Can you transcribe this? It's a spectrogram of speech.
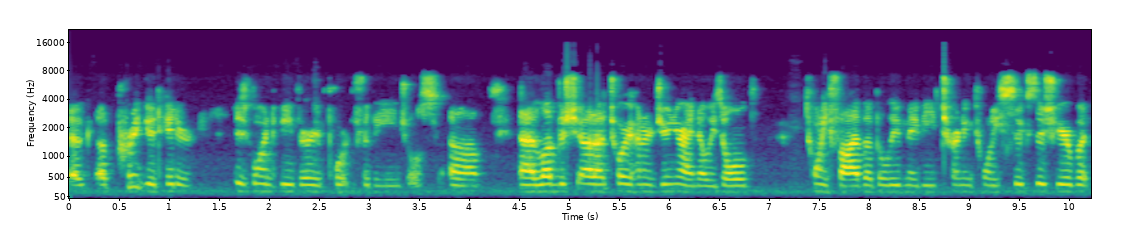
a, a pretty good hitter is going to be very important for the Angels. Um, and I love to shout out Torii Hunter Jr. I know he's old, 25, I believe, maybe turning 26 this year, but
